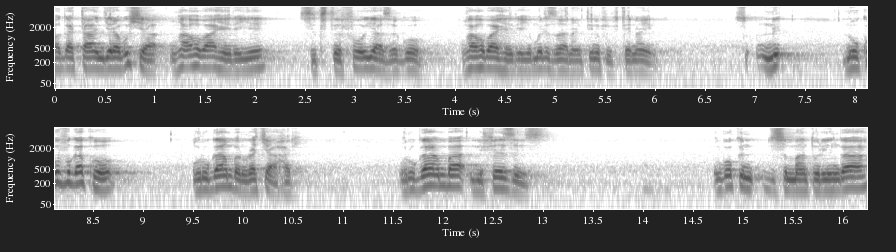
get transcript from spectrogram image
bagatangira bushya nk'aho bahereye 64 years ago nk'aho bahereye muri za 1959 So, ni ukuvuga ko urugamba ruracyahari. Urugamba ni phases. Urwo kudisemanturinga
